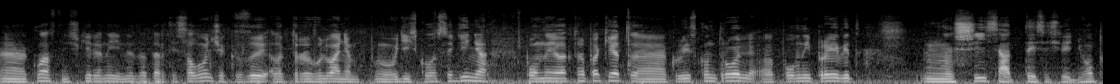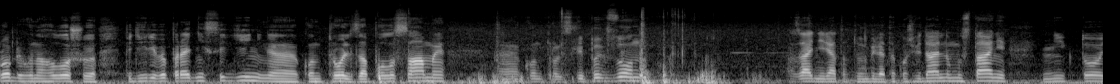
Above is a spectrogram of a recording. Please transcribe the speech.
Е, Класний шкіряний незатертий салончик з електрорегулюванням водійського сидіння, повний електропакет, круїз-контроль, повний привід. 60 тисяч ріднього пробігу, наголошую, підігріви передніх сидінь, контроль за полосами, контроль сліпих зон. Задній ряд автомобіля також в ідеальному стані. Ніхто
